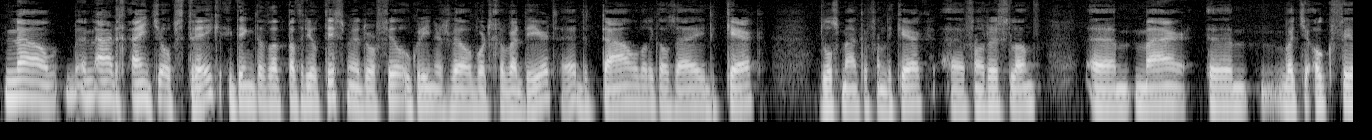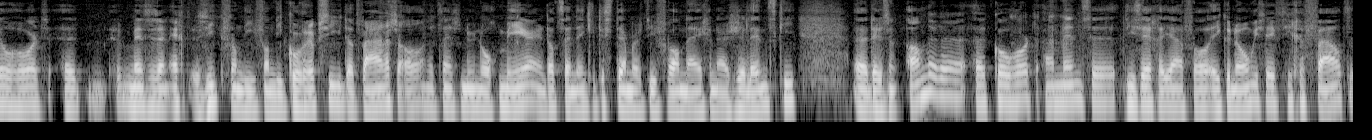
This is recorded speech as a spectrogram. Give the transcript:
Nou, een aardig eindje op streek. Ik denk dat dat patriotisme door veel Oekraïners wel wordt gewaardeerd. Hè. De taal, wat ik al zei, de kerk, het losmaken van de kerk uh, van Rusland. Um, maar um, wat je ook veel hoort, uh, mensen zijn echt ziek van die, van die corruptie. Dat waren ze al en dat zijn ze nu nog meer. En dat zijn denk ik de stemmers die vooral neigen naar Zelensky. Uh, er is een andere uh, cohort aan mensen die zeggen... ja, vooral economisch heeft hij gefaald.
